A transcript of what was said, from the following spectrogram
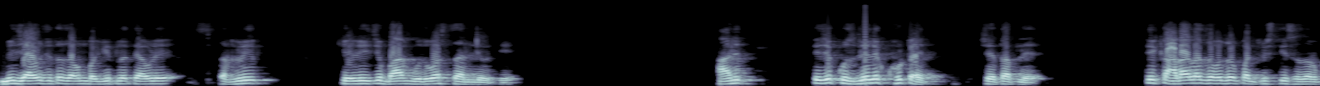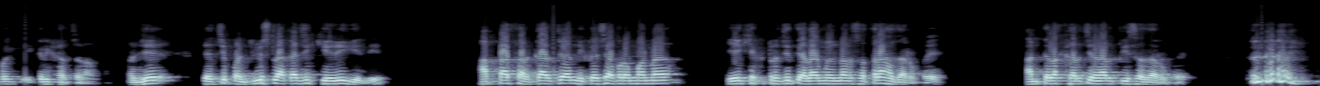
मी ज्यावेळी तिथं जाऊन बघितलं त्यावेळी सगळी केळीची बाग उद्ध्वस्त झालेली होती. आणि ते जे कुजलेले खूट आहेत शेतातले ते काढायला जवळजवळ पंचवीस तीस हजार रुपये एकरी खर्च नव्हता म्हणजे त्याची पंचवीस लाखाची केळी गेली. आता सरकारच्या निकषाप्रमाणे एक हेक्टरची त्याला मिळणार सतरा हजार रुपये आणि त्याला खर्च येणार तीस हजार रुपये.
